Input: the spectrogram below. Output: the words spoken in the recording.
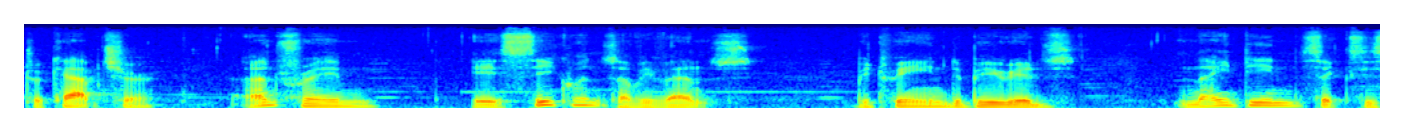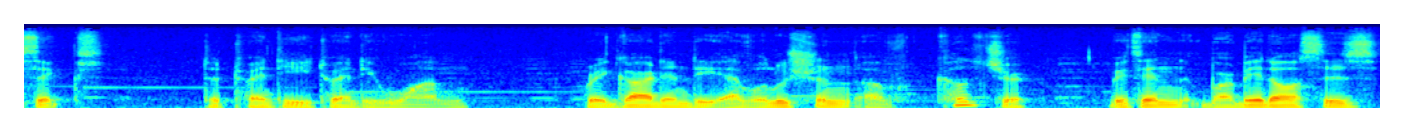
to capture and frame a sequence of events between the periods 1966 to 2021 regarding the evolution of culture within Barbados's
